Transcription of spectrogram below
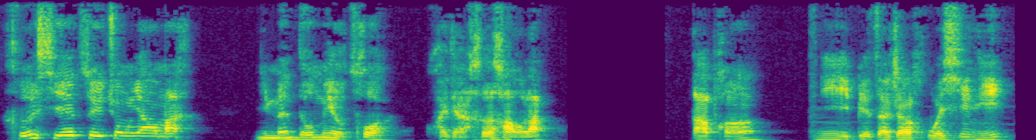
和谐最重要吗？你们都没有错，快点和好了。大鹏，你别在这儿和稀泥，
